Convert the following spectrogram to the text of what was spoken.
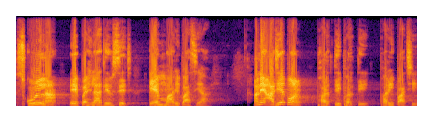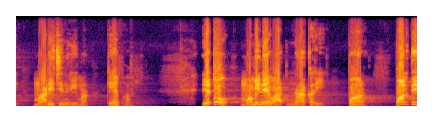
સ્કૂલના એ પહેલા દિવસે જ કેમ મારી પાસે આવી અને આજે પણ ફરતી ફરતી ફરી પાછી મારી જિંદગીમાં કેમ આવી? એ તો મમ્મીને વાત ના કરી, પણ પણ તે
